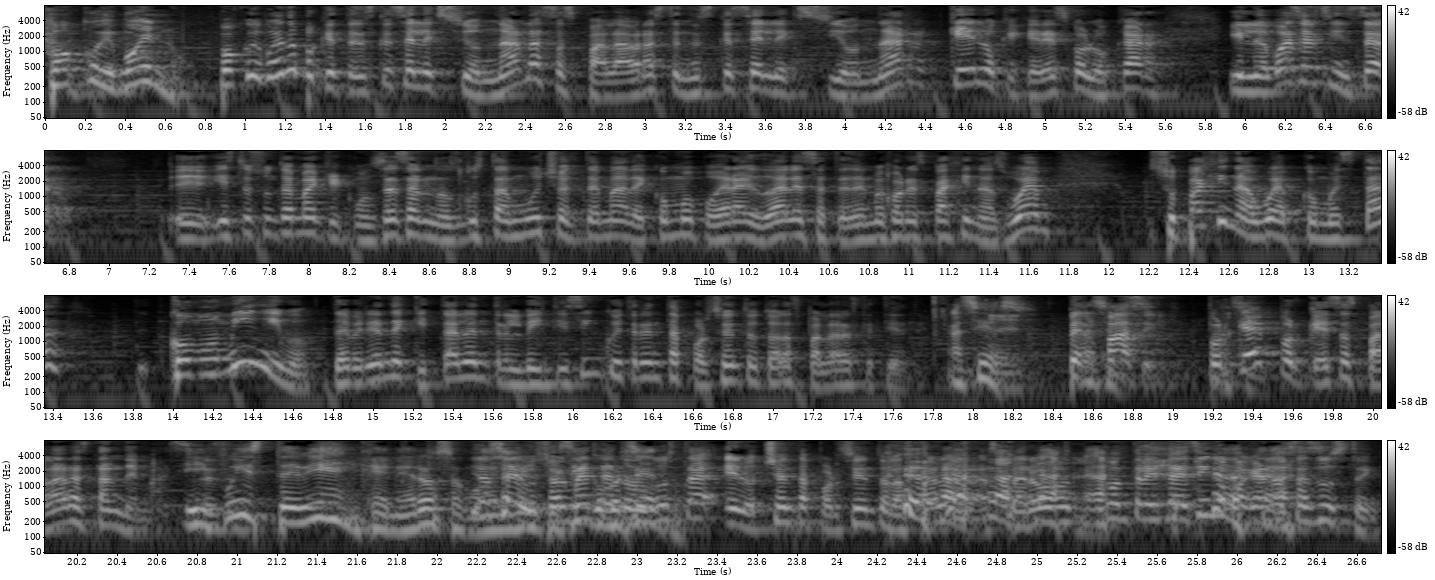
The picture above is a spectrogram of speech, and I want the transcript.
Poco y bueno. Poco y bueno porque tenés que seleccionar esas palabras, tenés que seleccionar qué es lo que querés colocar. Y les voy a ser sincero, eh, y esto es un tema que con César nos gusta mucho, el tema de cómo poder ayudarles a tener mejores páginas web. Su página web, como está, como mínimo, deberían de quitarle entre el 25 y 30% de todas las palabras que tiene. Así es. Pero fácil. ¿Por qué? Porque esas palabras están de más. Y fuiste bien generoso. Con Yo sé, usualmente nos gusta el 80% de las palabras, pero con 35 para que no se asusten.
